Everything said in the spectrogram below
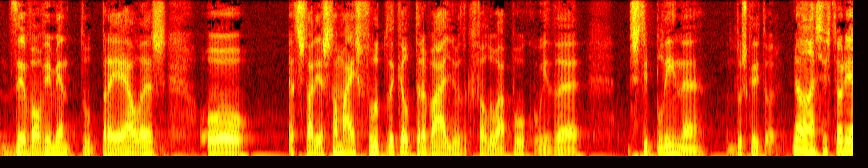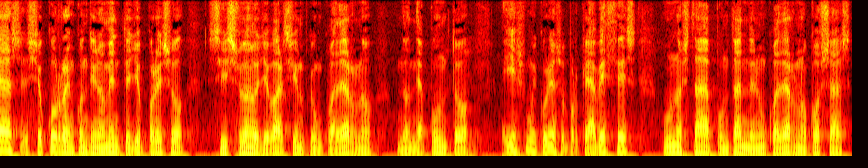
desenvolvimento para elas ou as histórias são mais fruto daquele trabalho de que falou há pouco e da disciplina do escritor? No, las historias se ocurren continuamente. Yo por eso sí suelo llevar siempre un cuaderno donde apunto. Y es muy curioso porque a veces uno está apuntando en un cuaderno cosas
